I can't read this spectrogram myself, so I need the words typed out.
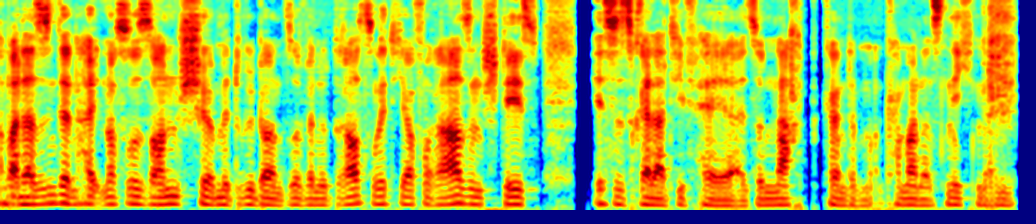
aber Mhm. da sind dann halt noch so Sonnenschirme drüber und so. Wenn du draußen richtig auf dem Rasen stehst, ist es relativ hell. Also Nacht könnte man, kann man das nicht nennen.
